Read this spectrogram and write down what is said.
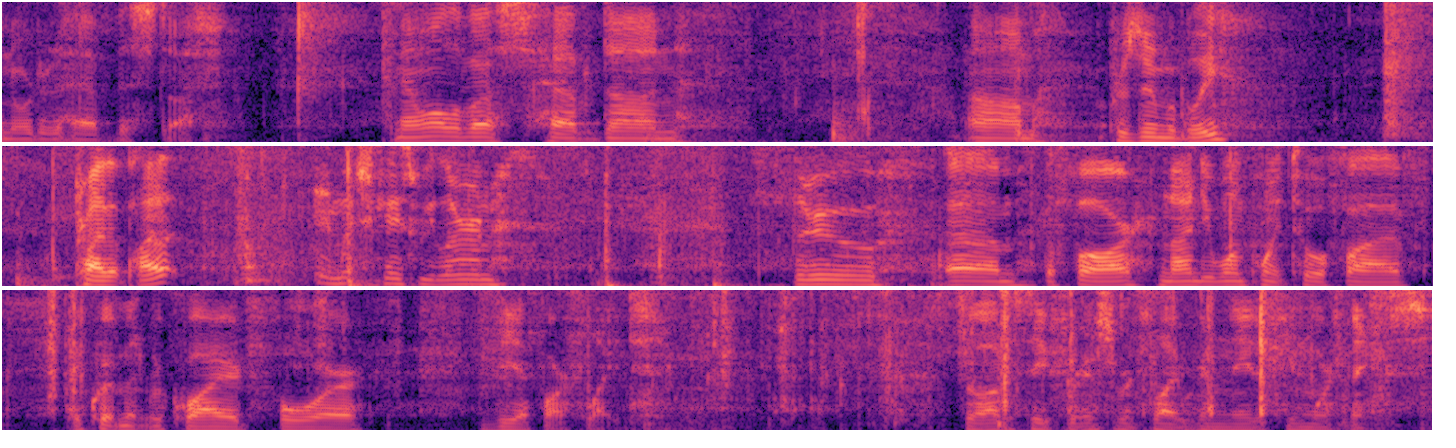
in order to have this stuff. Now, all of us have done, um, presumably, private pilot, in which case we learn through um, the FAR 91.205 equipment required for VFR flight. So obviously for instrument flight, we're going to need a few more things.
